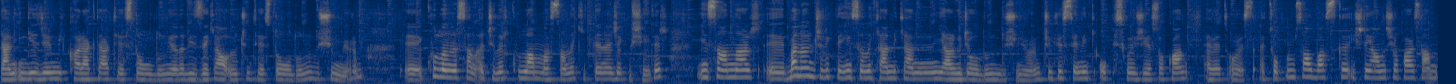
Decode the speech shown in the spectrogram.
Yani İngilizcenin bir karakter testi olduğunu ya da bir zeka ölçüm testi olduğunu düşünmüyorum. E, kullanırsan açılır, kullanmazsan da kilitlenecek bir şeydir. İnsanlar, e, ben öncelikle insanın kendi kendinin yargıcı olduğunu düşünüyorum. Çünkü seni o psikolojiye sokan, evet orası. E, toplumsal baskı, işte yanlış yaparsam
